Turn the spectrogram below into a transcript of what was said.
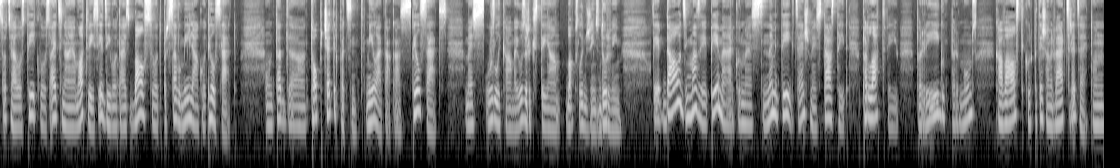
sociālos tīklos, aicinājām Latvijas iedzīvotājus balsot par savu mīļāko pilsētu. Un tad uh, top 14 mīļākās pilsētas mēs uzlikām vai uzrakstījām blakus lidmašīnas durvīm. Tie ir daudzi mazie piemēri, kur mēs nemitīgi cenšamies stāstīt par Latviju, par Rīgu, par mums, kā valsti, kur patiešām ir vērts redzēt. Un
